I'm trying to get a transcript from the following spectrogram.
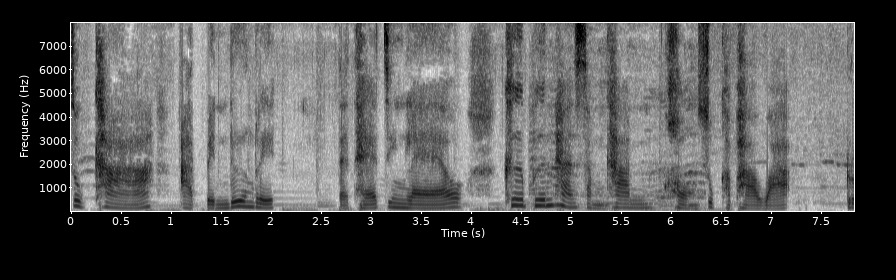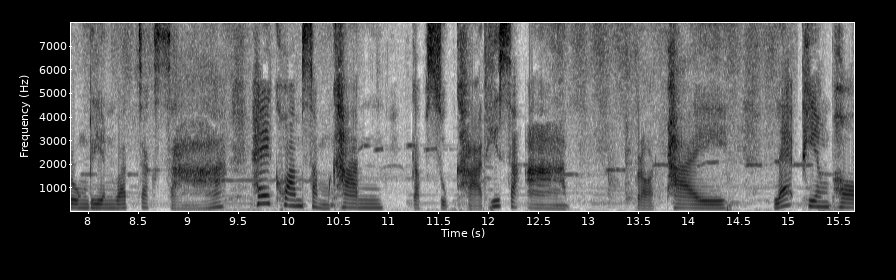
สุขขาอาจเป็นเรื่องเล็ก แต่แท้จริงแล้ว คือพื้นฐานสำคัญของสุขภาวะ โรงเรียนวัดจักษา ให้ความสำคัญกับสุขขาที่สะอาด ปลอดภัย และเพียงพอ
